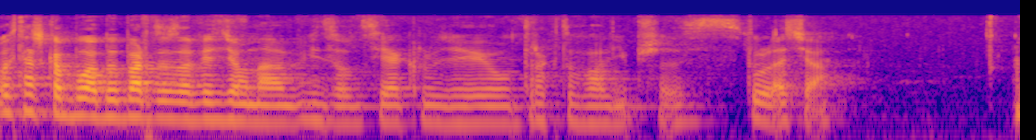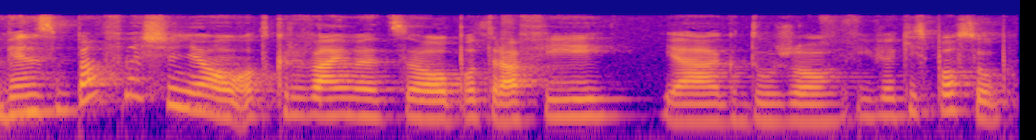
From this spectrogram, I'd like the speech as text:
Łechtaczka byłaby bardzo zawiedziona, widząc jak ludzie ją traktowali przez stulecia. Więc bawmy się nią, odkrywajmy, co potrafi, jak dużo i w jaki sposób.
